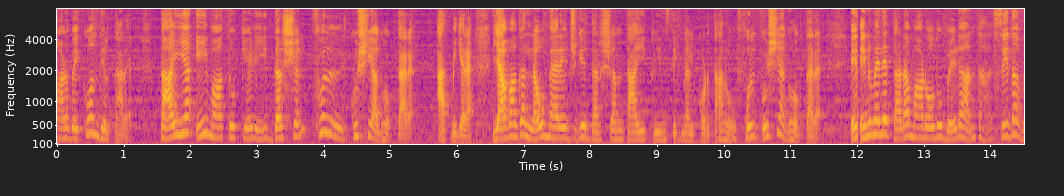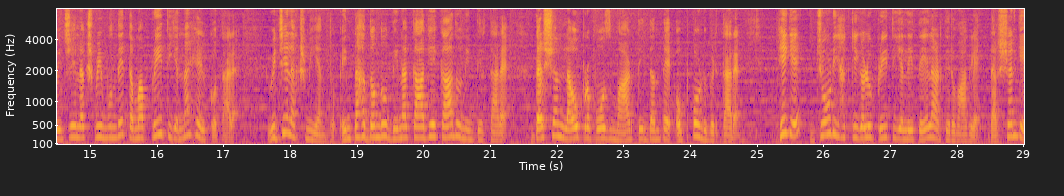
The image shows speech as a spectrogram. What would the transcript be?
ಮಾಡಬೇಕು ಅಂದಿರ್ತಾರೆ. ತಾಯಿಯ ಈ ಮಾತು ಕೇಳಿ ದರ್ಶನ್ ಫುಲ್ ಖುಷಿಯಾಗಿ ಹೋಗ್ತಾರೆ. ಆತ್ಮೀಯರೇ, ಯಾವಾಗ ಲವ್ ಮ್ಯಾರೇಜ್ಗೆ ದರ್ಶನ್ ತಾಯಿ ಗ್ರೀನ್ ಸಿಗ್ನಲ್ ಕೊಡ್ತಾರೋ ಫುಲ್ ಖುಷಿಯಾಗಿ ಹೋಗ್ತಾರೆ. ಇನ್ನು ಮೇಲೆ ತಡ ಮಾಡೋದು ಬೇಡ ಅಂತ ಸೀದಾ ವಿಜಯಲಕ್ಷ್ಮಿ ಮುಂದೆ ತಮ್ಮ ಪ್ರೀತಿಯನ್ನ ಹೇಳ್ಕೊತಾರೆ. ವಿಜಯಲಕ್ಷ್ಮಿ ಅಂತೂ ಇಂತಹದ್ದೊಂದು ದಿನಕ್ಕಾಗೇ ಕಾದು ನಿಂತಿರ್ತಾರೆ. ದರ್ಶನ್ ಲವ್ ಪ್ರಪೋಸ್ ಮಾಡ್ತಿದ್ದಂತೆ ಒಪ್ಕೊಂಡು ಬಿಡ್ತಾರೆ. ಹೀಗೆ ಜೋಡಿ ಹಕ್ಕಿಗಳು ಪ್ರೀತಿಯಲ್ಲಿ ತೇಲಾಡ್ತಿರುವಾಗಲೇ ದರ್ಶನ್ಗೆ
